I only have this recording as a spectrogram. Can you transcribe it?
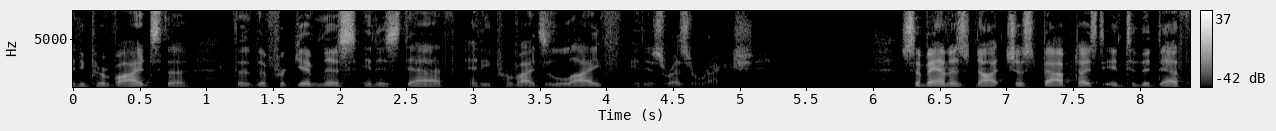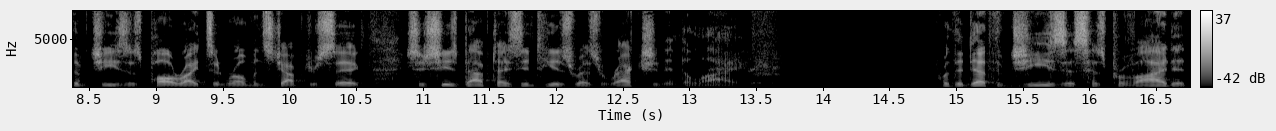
And he provides the, the, the, forgiveness in his death, and he provides life in his resurrection. Savannah's not just baptized into the death of Jesus, Paul writes in Romans chapter 6. He says she's baptized into his resurrection, into life. For the death of Jesus has provided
